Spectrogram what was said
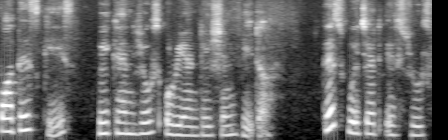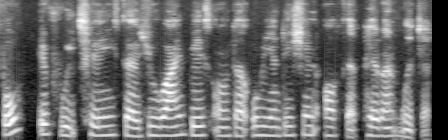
For this case, we can use orientation builder. This widget is useful if we change the UI based on the orientation of the parent widget.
